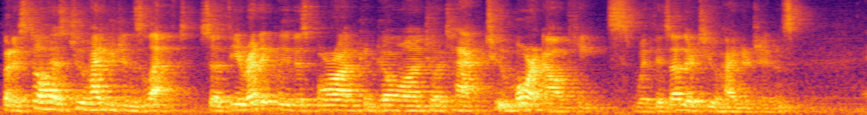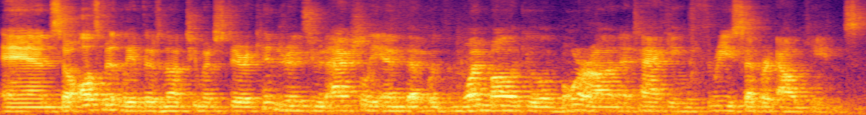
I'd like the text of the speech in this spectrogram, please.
but it still has two hydrogens left. So theoretically, this boron could go on to attack two more alkenes with its other two hydrogens. And so ultimately, if there's not too much steric hindrance, you would actually end up with one molecule of boron attacking three separate alkenes.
